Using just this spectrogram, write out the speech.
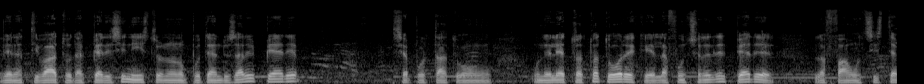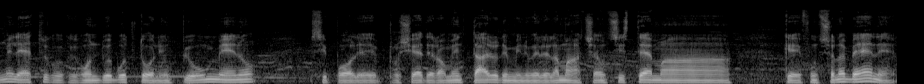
viene attivato dal piede sinistro, non potendo usare il piede si è portato un, un elettroattuatore che la funzione del piede la fa un sistema elettrico che con due bottoni, un più o un meno, si può procedere a aumentare o diminuire la marcia. È un sistema che funziona bene,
